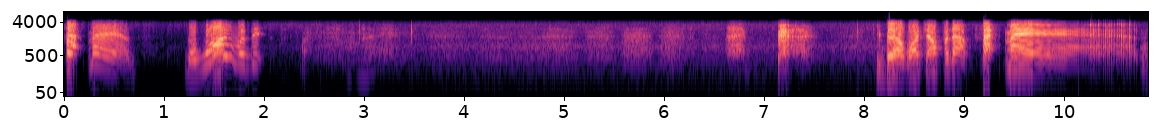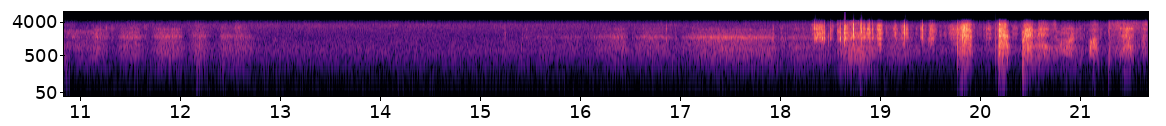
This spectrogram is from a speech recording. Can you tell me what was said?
Fat Man! The one with the. You better watch out for that Fat Man! That Fat Man is one obsessed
